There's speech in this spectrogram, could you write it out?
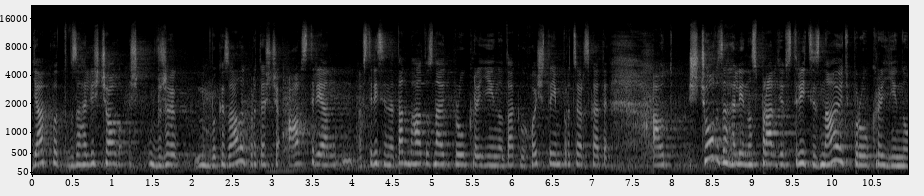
як от взагалі що вже ви казали про те, що Австрія, австрійці не так багато знають про Україну. Так, ви хочете їм про це розказати. А от що взагалі насправді австрійці знають про Україну?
